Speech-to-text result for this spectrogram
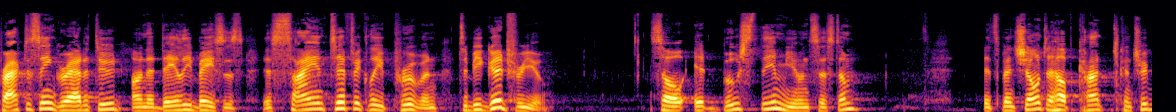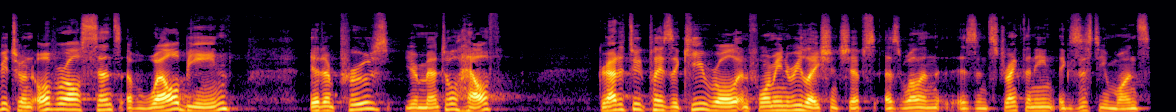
Practicing gratitude on a daily basis is scientifically proven to be good for you. So it boosts the immune system. It's been shown to help con- contribute to an overall sense of well being. It improves your mental health. Gratitude plays a key role in forming relationships as well as in strengthening existing ones.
